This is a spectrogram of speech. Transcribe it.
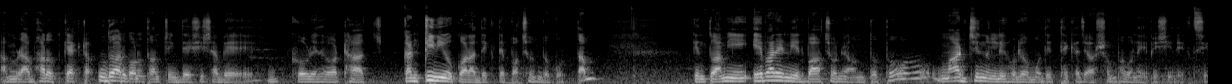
আমরা ভারতকে একটা উদার গণতান্ত্রিক দেশ হিসাবে গড়ে ওঠা কন্টিনিউ করা দেখতে পছন্দ করতাম। কিন্তু আমি এবারের নির্বাচনে অন্তত মার্জিনালি হলেও মোদির থেকে যাওয়ার সম্ভাবনাই বেশি দেখছি।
